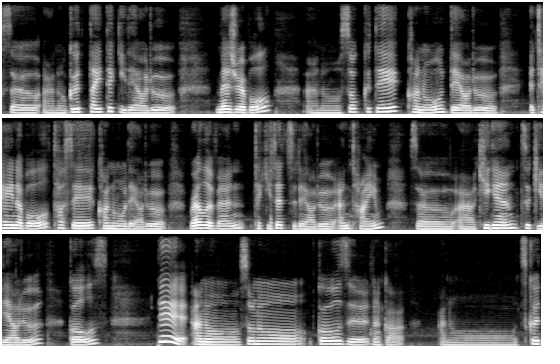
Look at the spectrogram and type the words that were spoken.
so あの具体的である measurable あの測定可能である attainable 達成可能である relevant 適切である and time so、uh, 期限付きである goals であのその goals なんかあの作っ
